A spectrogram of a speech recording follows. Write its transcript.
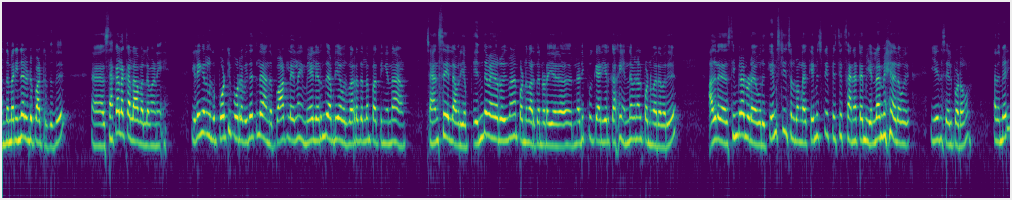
அந்த மாதிரி இன்னும் ரெண்டு பாட்டு இருக்குது. சகல கலா வல்லவனே. இளைஞர்களுக்கு போட்டி போடுற விதத்தில் அந்த பாட்டில் எல்லாம் மேலேருந்து அப்படியே அவர் வர்றதெல்லாம் பார்த்தீங்கன்னா சான்ஸே இல்லை. அவர் எப் எந்த ஒரு இது பண்ணுவார். தன்னுடைய நடிப்பு கேரியருக்காக என்ன வேணாலும் பண்ணுவார் அவர். அதில் சிம்ரானோட ஒரு கெமிஸ்ட்ரின்னு சொல்லுவாங்களா கெமிஸ்ட்ரி ஃபிசிக்ஸ் அனாட்டமி எல்லாமே அதில் ஏது செயல்படும். அதுமாரி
